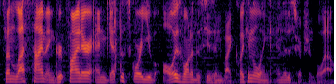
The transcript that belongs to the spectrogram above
Spend less time in Group Finder and get the score you've always wanted this season by clicking the link in the description below.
